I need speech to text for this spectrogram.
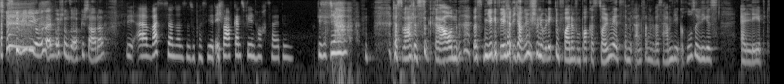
Diese Videos einfach schon so oft geschaut habe. Nee, äh, was ist ansonsten so passiert? Ich war auf ganz vielen Hochzeiten dieses Jahr. Das war das Grauen, was mir gefehlt hat. Ich habe nämlich schon überlegt im Vorhinein vom Podcast, sollen wir jetzt damit anfangen? Was haben wir Gruseliges erlebt?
